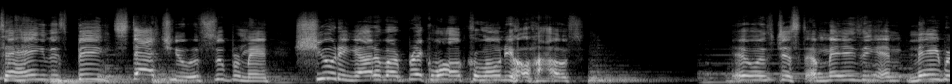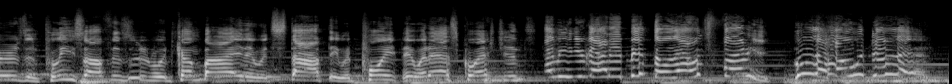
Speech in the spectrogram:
to hang this big statue of Superman shooting out of our brick wall colonial house. It was just amazing. And neighbors and police officers would come by, they would stop, they would point, they would ask questions. I mean, you gotta admit, though, that was funny. Who the hell would do that?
